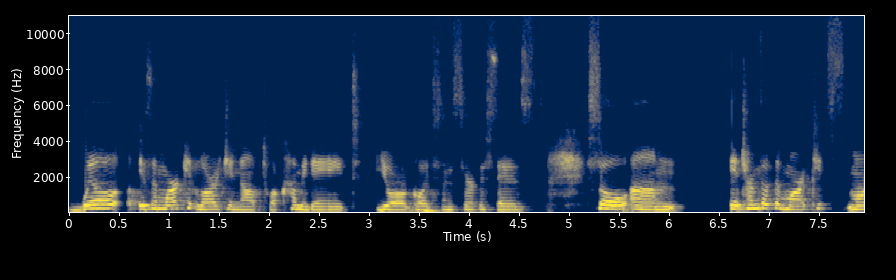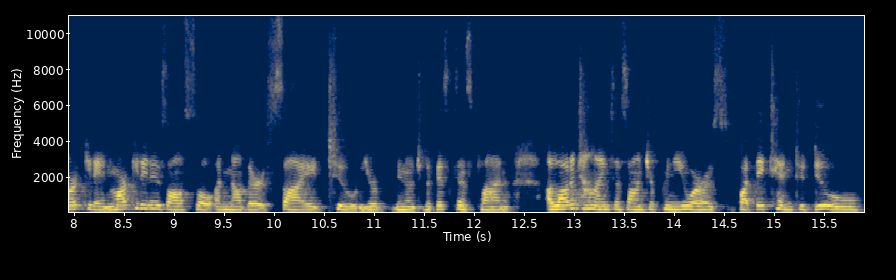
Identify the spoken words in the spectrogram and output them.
Will is a market large enough to accommodate your goods and services? So um, in terms of the markets marketing marketing is also another side to your you know to the business plan a lot of times as entrepreneurs what they tend to do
